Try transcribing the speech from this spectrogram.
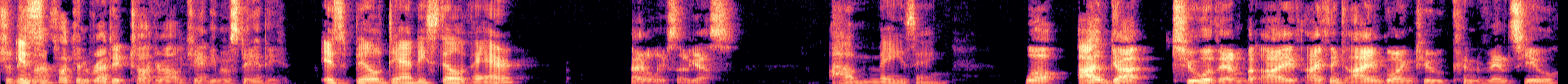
Janine, Is- I'm fucking ready to talk about Candy Most Dandy. Is Bill Dandy still there? I believe so, yes. Amazing. Well, I've got two of them, but I I think I am going to convince you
